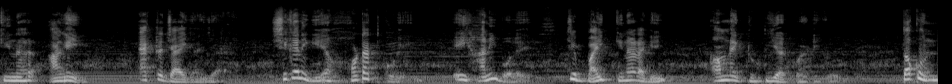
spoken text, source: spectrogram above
কেনার আগেই একটা জায়গায় যায়। সেখানে গিয়ে হঠাৎ করে এই হানি বলে যে, বাইক কেনার আগেই আমরা একটু বিয়ার পার্টি করি। তখন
